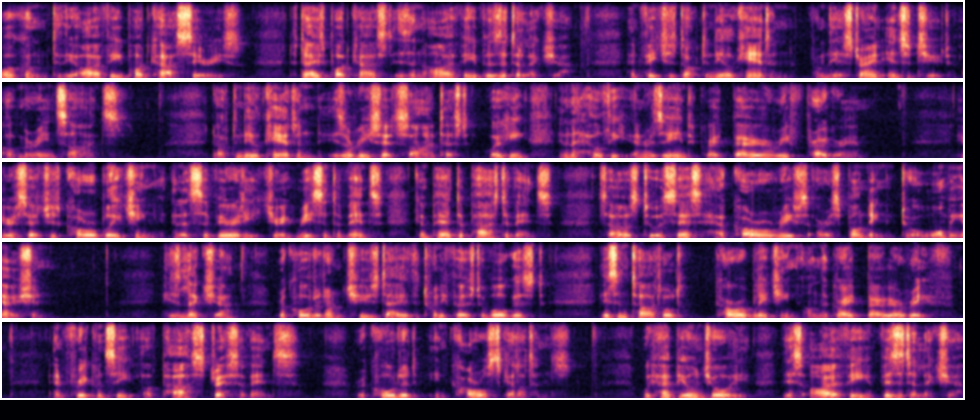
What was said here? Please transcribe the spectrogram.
Welcome to the IFE podcast series. Today's podcast is an IFE visitor lecture and features Dr. Neal Cantin from the Australian Institute of Marine Science. Dr. Neal Cantin is a research scientist working in the Healthy and Resilient Great Barrier Reef program. He researches coral bleaching and its severity during recent events compared to past events so as to assess how coral reefs are responding to a warming ocean. His lecture, recorded on Tuesday, the 21st of August, is entitled Coral Bleaching on the Great Barrier Reef and Frequency of Past Stress Events, recorded in coral skeletons. We hope you enjoy this IFE visitor lecture.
